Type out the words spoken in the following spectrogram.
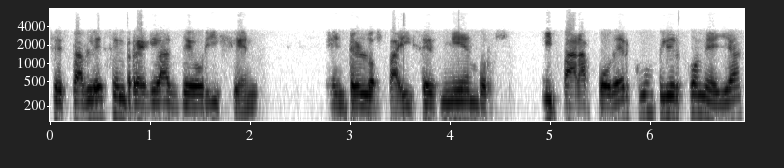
se establecen reglas de origen entre los países miembros y para poder cumplir con ellas,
